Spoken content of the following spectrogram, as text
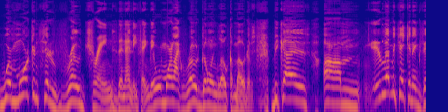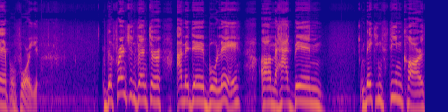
were more considered road trains than anything. They were more like road going locomotives. Because, um, let me take an example for you. The French inventor Amédée Bollée um, had been making steam cars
